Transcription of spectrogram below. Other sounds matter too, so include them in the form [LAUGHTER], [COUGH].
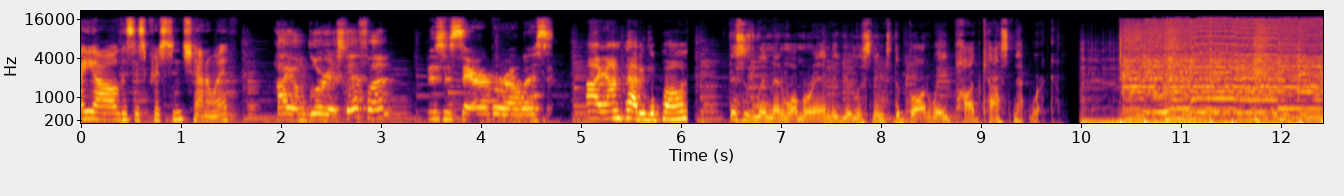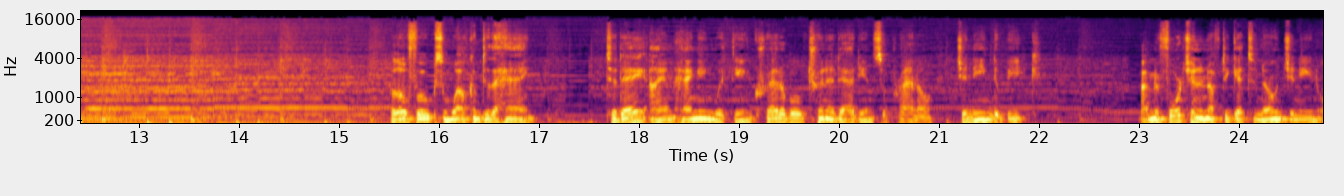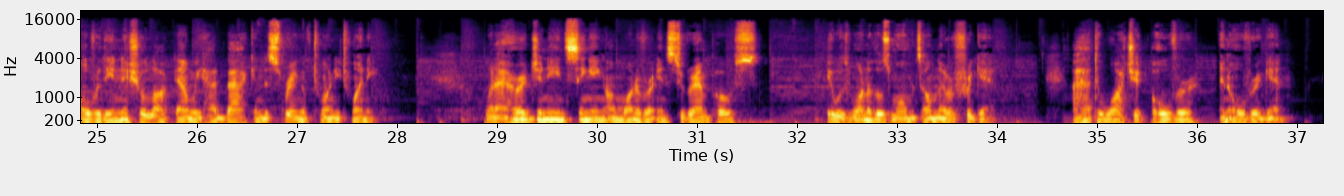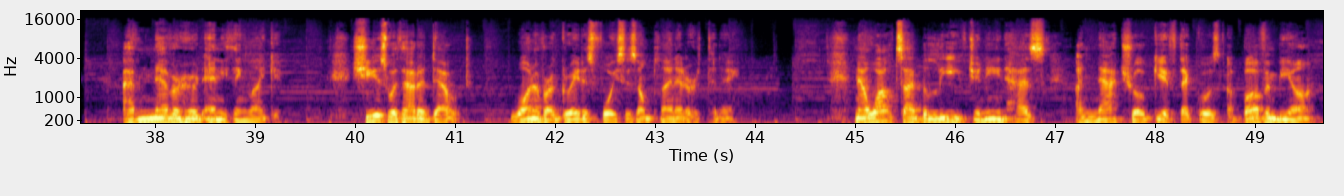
Hi, y'all. This is Kristin Chenoweth. Hi, I'm Gloria Estefan. This is Sara Bareilles. Hi, I'm Patti LuPone. This is Lin Manuel Miranda. You're listening to the Broadway Podcast Network. Hello, folks, and welcome to The Hang. Today I am hanging with the incredible Trinidadian soprano Jeanine De Bique. I've been fortunate enough to get to know Janine over the initial lockdown we had back in the spring of 2020. When I heard Jeanine singing on one of her Instagram posts, it was one of those moments I'll never forget. I had to watch it over and over again. I have never heard anything like it. She is without a doubt one of our greatest voices on planet Earth today. Now, whilst I believe Jeanine has a natural gift that goes above and beyond,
